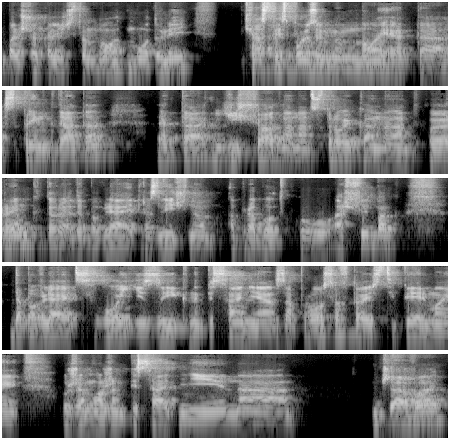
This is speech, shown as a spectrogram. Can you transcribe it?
большое количество модулей. Часто используемый мной это Spring Data. Это еще одна надстройка над ORM, которая добавляет различную обработку ошибок, добавляет свой язык написания запросов, то есть теперь мы уже можем писать не на Java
